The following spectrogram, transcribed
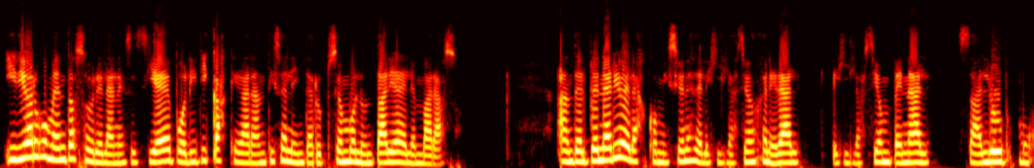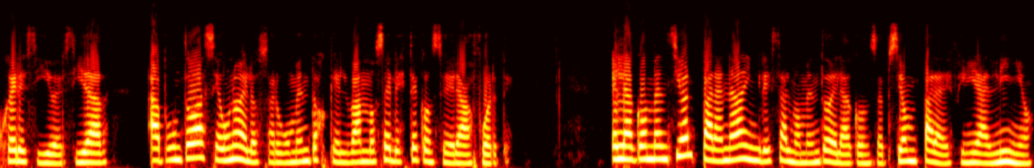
y dio argumentos sobre la necesidad de políticas que garanticen la interrupción voluntaria del embarazo. Ante el plenario de las comisiones de legislación general, legislación penal, salud, mujeres y diversidad, apuntó hacia uno de los argumentos que el bando celeste consideraba fuerte. En la convención para nada ingresa al momento de la concepción para definir al niño,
